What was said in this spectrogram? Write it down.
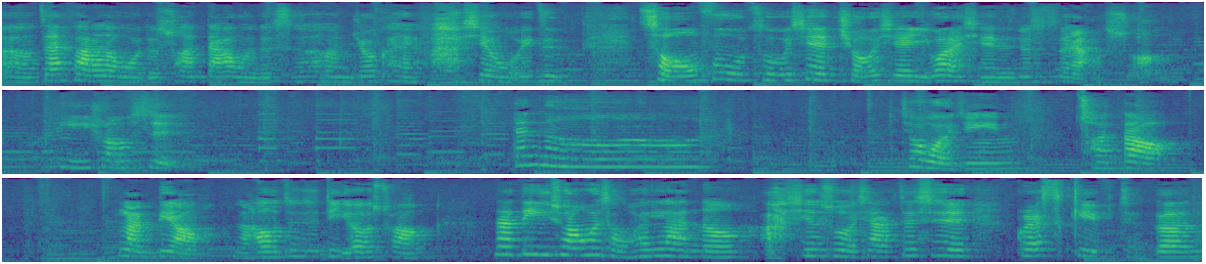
呃，在发了我的穿搭文的时候，你就可以发现我一直重复出现球鞋以外的鞋子就是这两双。第一双是，噔噔，就我已经穿到烂掉，然后这是第二双。那第一双为什么会烂呢？啊，先说一下，这是 Grace Gift 跟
